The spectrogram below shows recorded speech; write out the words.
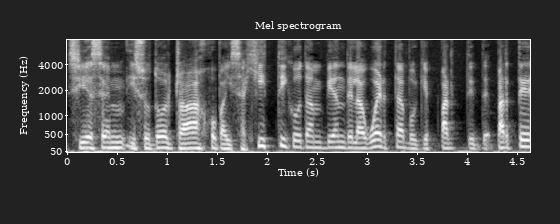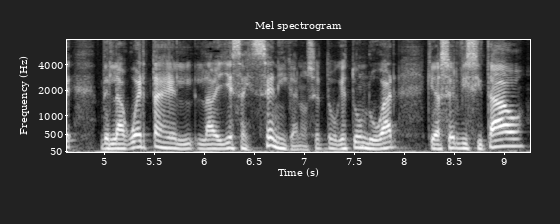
CSM hizo todo el trabajo paisajístico también de la huerta, porque parte, parte de la huerta es la belleza escénica, ¿no es cierto? Porque esto es un lugar que va a ser visitado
